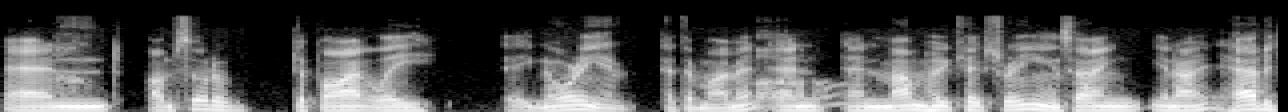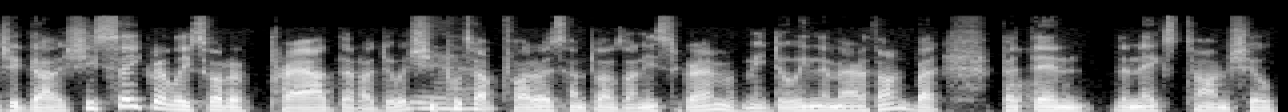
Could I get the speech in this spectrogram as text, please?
and I'm sort of defiantly ignoring him at the moment. Oh. And and mum who keeps ringing and saying, you know, how did you go? She's secretly sort of proud that I do it. Yeah. She puts up photos sometimes on Instagram of me doing the marathon, but but oh. then the next time she'll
